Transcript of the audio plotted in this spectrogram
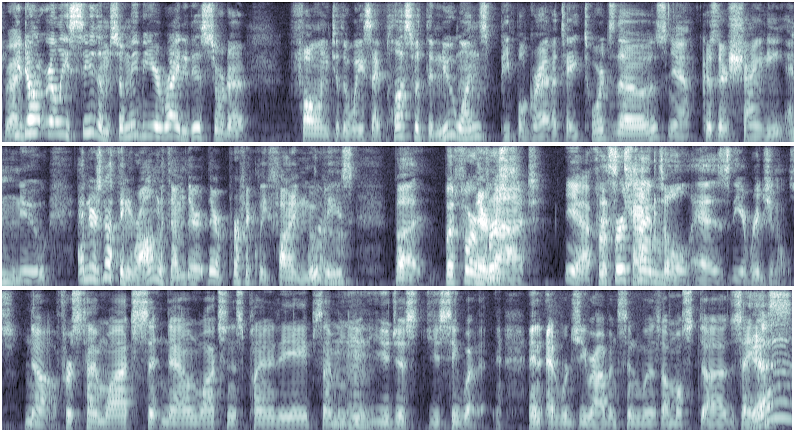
Right. You don't really see them, so maybe you're right. It is sort of falling to the wayside. Plus, with the new ones, people gravitate towards those, Yeah. because they're shiny and new, and there's nothing wrong with them. They're they're perfectly fine movies, but But for they're first- not Yeah, for as first time. tactile as the originals. No, first time watch, sitting down, watching this Planet of the Apes. I mean, you, Mm-hmm. you just you see what, and Edward G. Robinson was almost uh, Zaius.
